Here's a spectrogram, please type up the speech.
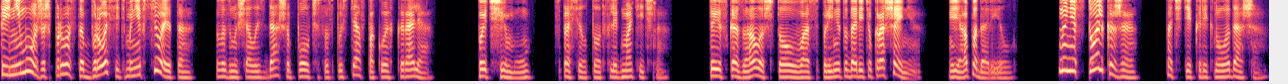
«Ты не можешь просто бросить мне все это!» — возмущалась Даша полчаса спустя в покоях короля. «Почему?» — спросил тот флегматично. «Ты сказала, что у вас принято дарить украшения. Я подарил». «Ну не столько же!» — почти крикнула Даша.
